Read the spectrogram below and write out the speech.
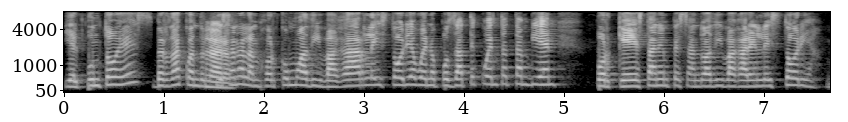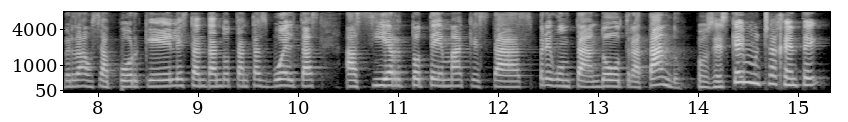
y, el punto es, ¿verdad? Cuando empiezan a lo mejor como a divagar la historia, bueno, pues date cuenta también por qué están empezando a divagar en la historia, ¿verdad? O sea, por qué le están dando tantas vueltas a cierto tema que estás preguntando o tratando. Pues es que hay mucha gente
